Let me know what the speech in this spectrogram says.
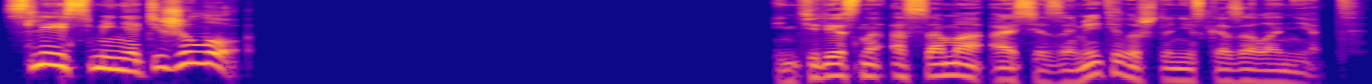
Слезь с меня, тяжело. Интересно, а сама Ася заметила, что не сказала нет?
